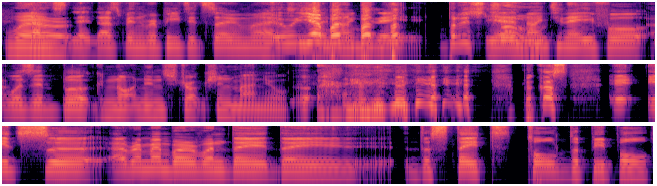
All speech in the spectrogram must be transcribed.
where that's, that- that's been repeated so much. Uh, It's yeah, like but but but but it's true. yeah, 1984 was a book, not an instruction manual. because it, it's uh, i remember when they they the state told the people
